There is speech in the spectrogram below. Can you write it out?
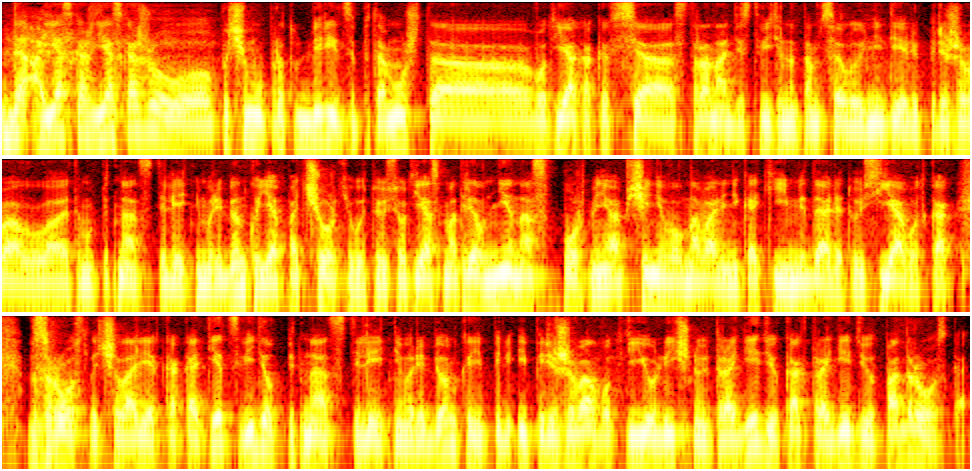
Да, а я скажу, я скажу, почему про Тутберидзе. Потому что вот я, как и вся страна, действительно там целую неделю переживал этому 15-летнему ребенку. Я подчеркиваю, то есть вот я смотрел не на спорт, меня вообще не волновали никакие медали. То есть я вот как взрослый человек, как отец, видел 15-летнего ребенка и, и переживал вот ее личную трагедию, как трагедию подростка.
